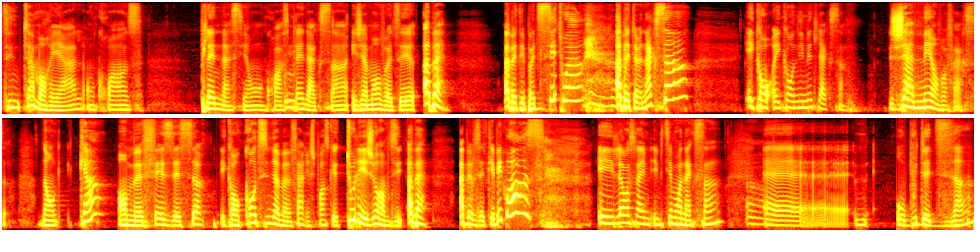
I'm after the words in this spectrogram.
tu sais, à Montréal, on croise plein de nations, on croise Mm. plein d'accents, et jamais on va dire Ah ben, ah ben, t'es pas d'ici, toi Ah ben, t'as un accent et qu'on imite l'accent. Jamais on va faire ça. Donc, quand on me faisait ça et qu'on continue de me le faire, et je pense que tous les jours, on me dit Ah ben, ah ben vous êtes québécoise Et là, on se met à imiter mon accent. Ah. Euh, au bout de dix ans,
